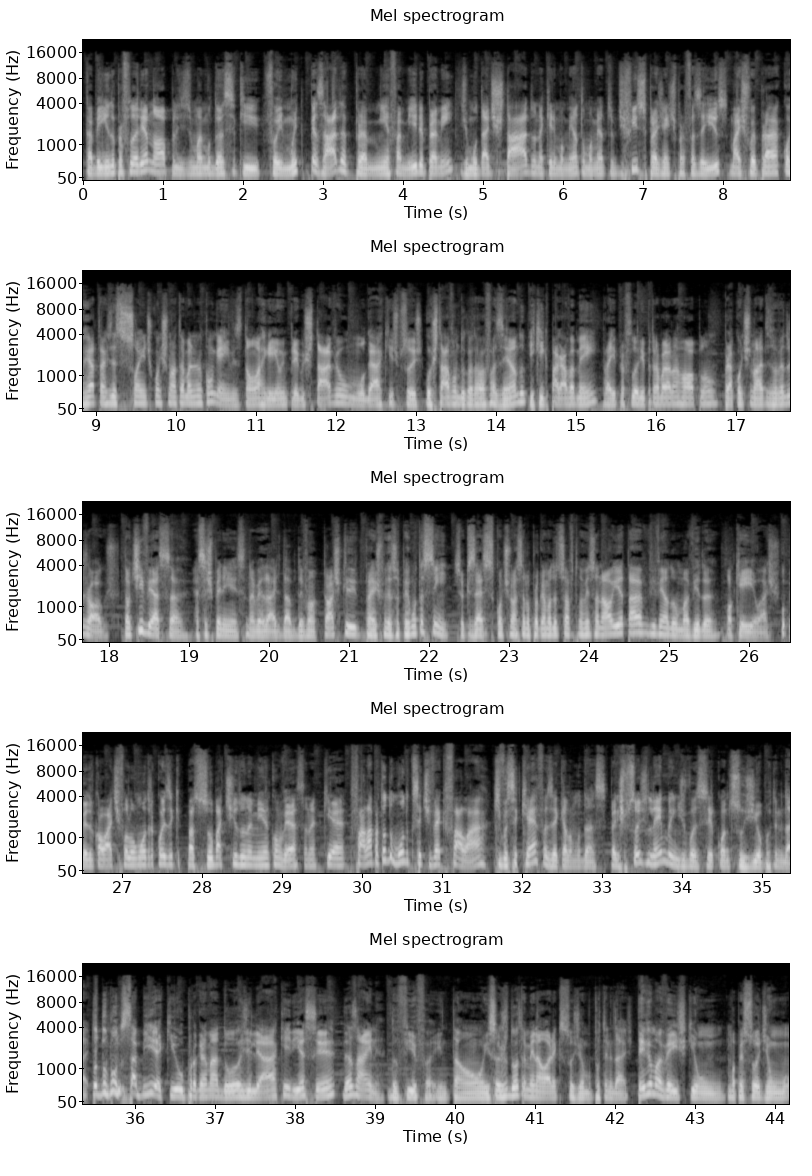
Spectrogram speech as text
acabei indo para Florianópolis, uma mudança que foi muito pesada para minha família, para mim, de mudar de estado naquele momento, um momento difícil pra gente para fazer isso, mas foi para correr atrás desse sonho de continuar trabalhando com games. Então larguei um emprego estável, um lugar que as pessoas gostavam do que eu tava fazendo e que pagava bem para ir para Floripa trabalhar na Hoplon para continuar desenvolvendo jogos. Então tive essa essa experiência, na verdade, da Devan. Então acho que para responder a sua pergunta, sim. Se eu quisesse continuar sendo programador de software convencional, ia estar tá vivendo uma vida ok, eu acho. O Pedro Kawati falou uma outra coisa que passou batido na minha conversa, né? Que é falar para todo mundo que você tiver que falar que você quer fazer aquela mudança. Para que as pessoas lembrem de você quando surgir a oportunidade. Todo mundo sabia que o programador Giliar queria ser designer do FIFA. Então isso ajudou também na hora que surgiu uma oportunidade. Teve uma vez que um, uma pessoa de um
